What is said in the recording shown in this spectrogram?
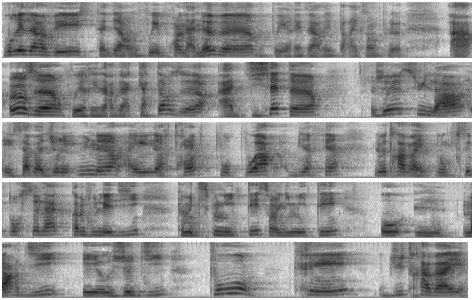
Vous réservez, c'est-à-dire vous pouvez prendre à 9h, vous pouvez réserver par exemple à 11h, vous pouvez réserver à 14h, à 17h. Je suis là et ça va durer 1h à 1h30 pour pouvoir bien faire le travail. Donc c'est pour cela, comme je vous l'ai dit, que mes disponibilités sont limitées au mardi et au jeudi pour créer du travail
